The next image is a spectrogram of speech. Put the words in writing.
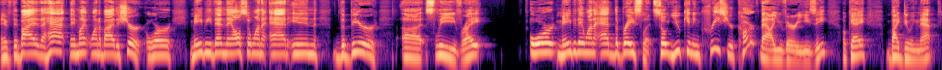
And if they buy the hat, they might want to buy the shirt. Or maybe then they also want to add in the beer uh, sleeve, right? Or maybe they want to add the bracelet. So you can increase your cart value very easy, okay, by doing that.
